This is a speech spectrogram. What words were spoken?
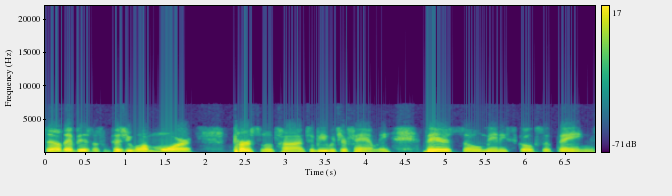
sell that business because you want more personal time to be with your family. There's so many scopes of things,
